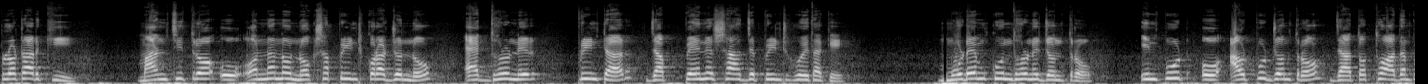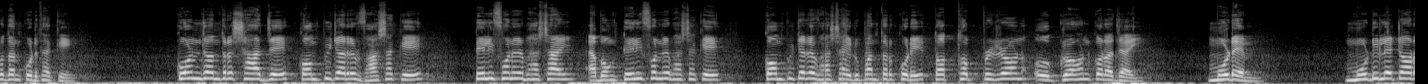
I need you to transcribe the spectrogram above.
প্লটার কি? মানচিত্র ও অন্যান্য নকশা প্রিন্ট করার জন্য এক ধরনের প্রিন্টার যা পেনের সাহায্যে প্রিন্ট হয়ে থাকে। মোডেম কোন ধরনের যন্ত্র? ইনপুট ও আউটপুট যন্ত্র যা তথ্য আদান প্রদান করে থাকে। কোন যন্ত্রের সাহায্যে কম্পিউটারের ভাষাকে টেলিফোনের ভাষায় এবং টেলিফোনের ভাষাকে কম্পিউটারের ভাষায় রূপান্তর করে তথ্য প্রেরণ ও গ্রহণ করা যায়। মোডেম মডুলেটর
